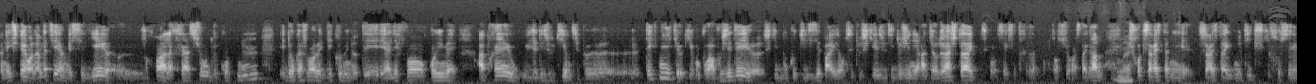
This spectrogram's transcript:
un, expert en la matière, mais c'est lié, euh, je crois, à la création de contenu et d'engagement avec des communautés et à l'effort qu'on y met. Après, il y a des outils un petit peu euh, techniques qui vont pouvoir vous aider. Euh, ce qui est beaucoup utilisé, par exemple, c'est tout ce qui est les outils de générateur de hashtags, parce qu'on sait que c'est très important sur Instagram. Ouais. Mais je crois que ça reste, ça reste anecdotique. Ce qu'il faut, c'est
